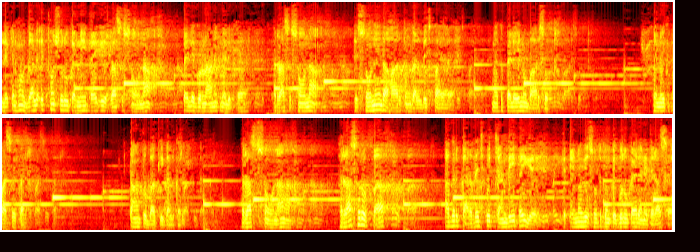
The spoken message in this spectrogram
ਲੇਕਿਨ ਹੁਣ ਗੱਲ ਇੱਥੋਂ ਸ਼ੁਰੂ ਕਰਨੀ ਪੈਗੀ ਰਸ ਸੋਨਾ। ਪਹਿਲੇ ਗੁਰੂ ਨਾਨਕ ਨੇ ਲਿਖਿਆ ਰਸ ਸੋਨਾ ਤੇ ਸੋਨੇ ਦਾ ਹਾਰ ਤੂੰ ਗਲ ਵਿੱਚ ਪਾਇਆ ਹੈ। ਮੈਂ ਕਿਹਾ ਪਹਿਲੇ ਇਹਨੂੰ ਬਾਹਰ ਸੁੱਟ। ਇਹਨੂੰ ਇੱਕ ਪਾਸੇ ਕਰ। ਤਾਂ ਤੂੰ ਬਾਕੀ ਗੱਲ ਕਰ। ਰਸ ਸੋਨਾ, ਰਸ ਰੂਪਾ। ਅਗਰ ਘਰ ਦੇ ਵਿੱਚ ਕੋਈ ਚਾਂਦੀ ਪਈ ਹੈ ਤੇ ਇਹਨੂੰ ਵੀ ਸੁੱਟ ਕਿਉਂਕਿ ਗੁਰੂ ਕਹਿ ਰਹੇ ਨੇ ਤੇ ਰਸ ਹੈ।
